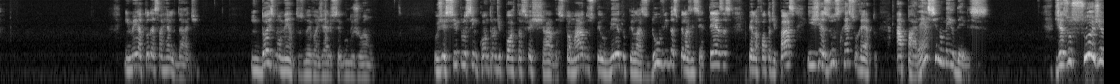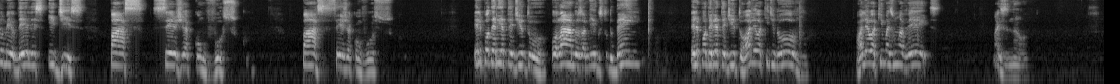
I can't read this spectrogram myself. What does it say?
Em meio a toda essa realidade, em dois momentos no Evangelho segundo João, os discípulos se encontram de portas fechadas, tomados pelo medo, pelas dúvidas, pelas incertezas, pela falta de paz, e Jesus ressurreto aparece no meio deles. Jesus surge no meio deles e diz: Paz seja convosco. Paz seja convosco. Ele poderia ter dito: Olá, meus amigos, tudo bem? Ele poderia ter dito: Olha eu aqui de novo. Olha eu aqui mais uma vez. Mas não.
